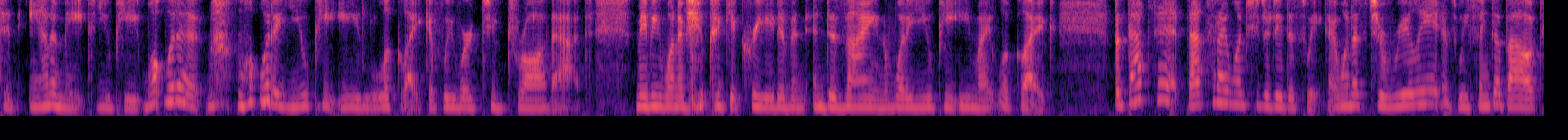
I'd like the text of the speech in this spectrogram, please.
to animate UP, what would a what would a UPE look like if we were to draw that? Maybe one of you could get creative and, and design what a UPE might look like. But that's it. That's what I want you to do this week. I want us to really, as we think about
